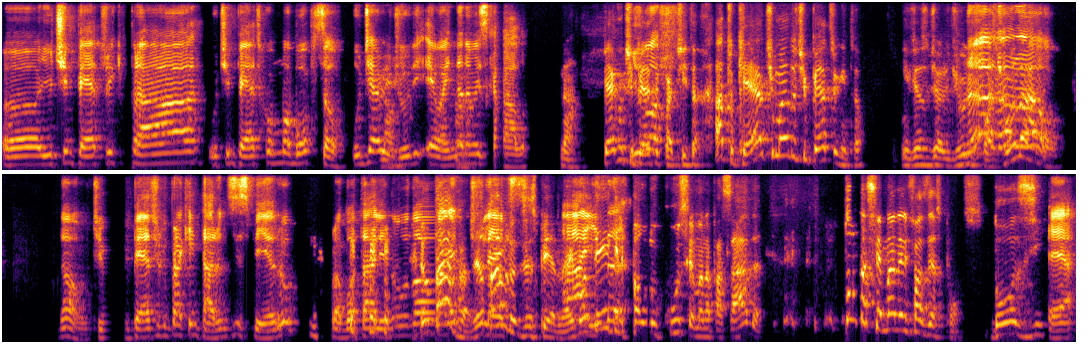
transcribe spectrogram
Ah, e o Tim Patrick para o Tim Patrick como uma boa opção. O Jerry Não. Judy eu ainda Não. não escalo. Não. Pega o T. E Patrick off- pra ti. então. Ah, tu quer? Eu te mando o T. Patrick, então. Em vez do Jerry Judy, Não, pode não, mandar. não. Não, o Tim Patrick para quem tá no desespero, para botar ali no, no Eu tava, eu tava no desespero. Aí botei Ainda- aquele pau no cu semana passada. Toda semana ele faz 10 pontos. 12. É,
